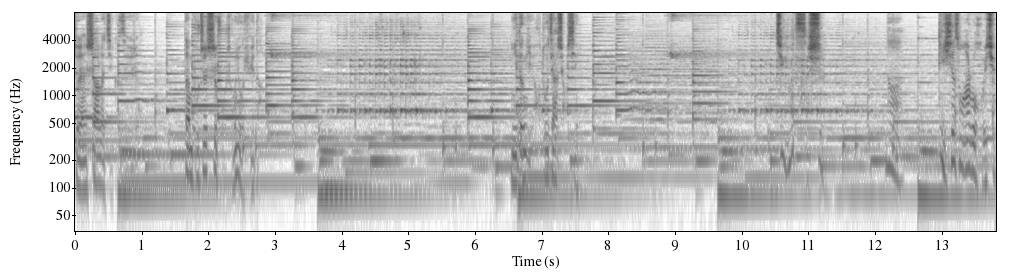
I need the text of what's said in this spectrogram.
虽然杀了几个贼人，但不知是否仍有余党。你等也要多加小心。竟有此事，那弟先送阿若回去，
